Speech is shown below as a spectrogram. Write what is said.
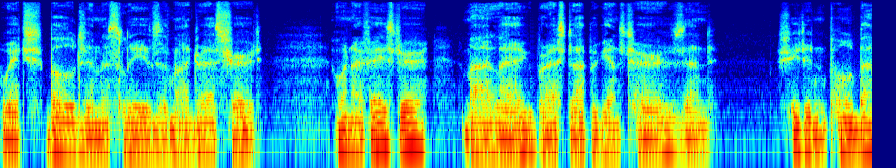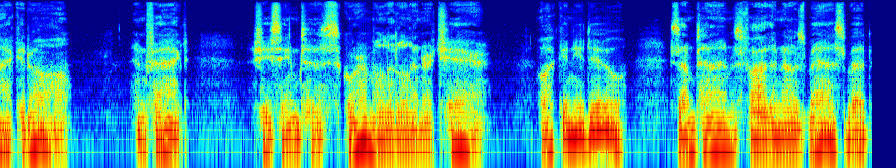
which bulge in the sleeves of my dress shirt. When I faced her, my leg pressed up against hers, and she didn't pull back at all. In fact, she seemed to squirm a little in her chair. What can you do? Sometimes father knows best, but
